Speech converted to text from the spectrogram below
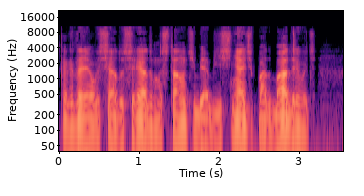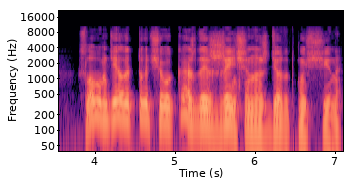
когда я усядусь рядом и стану тебе объяснять подбадривать. Словом, делать то, чего каждая женщина ждет от мужчины,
